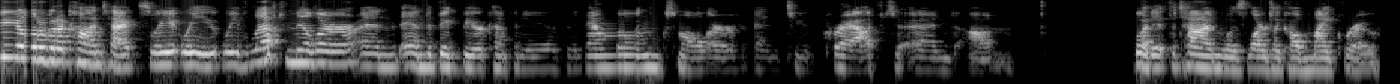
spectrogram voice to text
you a little bit of context, we, we, we've left Miller and, and the big beer companies and now going smaller and to craft and um, what at the time was largely called micro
